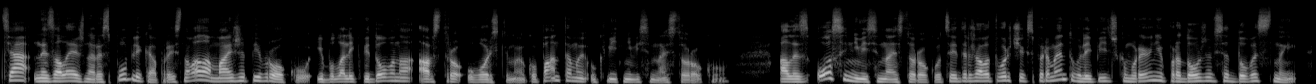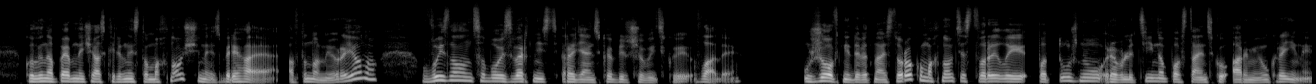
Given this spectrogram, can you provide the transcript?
Ця незалежна республіка проіснувала майже півроку і була ліквідована австро-угорськими окупантами у квітні 18-го року. Але з осені 18-го року цей державотворчий експеримент у Гуляйпільському районі продовжився до весни, коли на певний час керівництво Махновщини зберігає автономію району, визнало над собою звертність радянської більшовицької влади. У жовтні 19-го року махновці створили потужну революційно-повстанську армію України.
